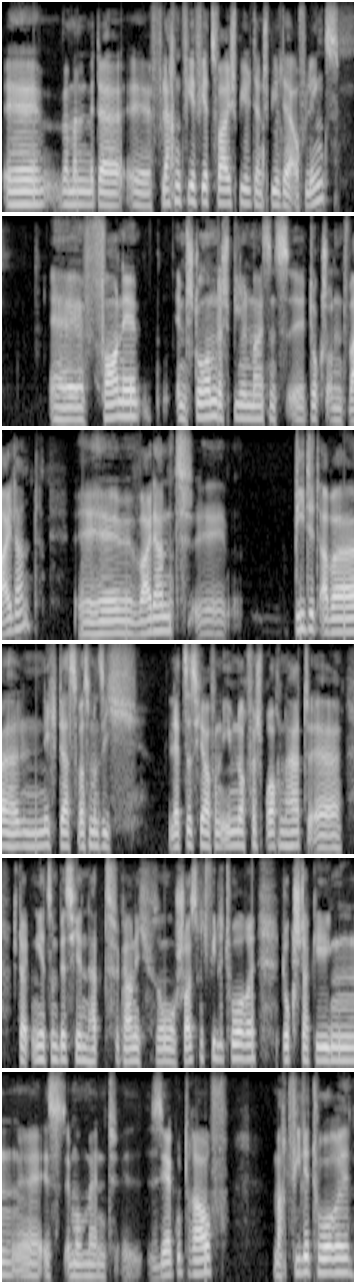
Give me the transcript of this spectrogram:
Äh, wenn man mit der äh, flachen 4-4-2 spielt, dann spielt er auf links. Äh, vorne im Sturm, das spielen meistens äh, Duxch und Weiland. Äh, Weiland äh, bietet aber nicht das, was man sich letztes Jahr von ihm noch versprochen hat. Er stagniert so ein bisschen, hat gar nicht so scheußlich viele Tore. Duxch dagegen äh, ist im Moment äh, sehr gut drauf, macht viele Tore,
